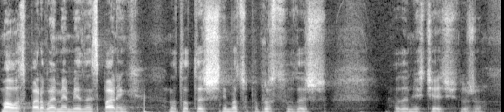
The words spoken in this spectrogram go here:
mało sparowałem, miałem jeden sparring. No to też nie ma co po prostu też ode mnie chcieć dużo.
